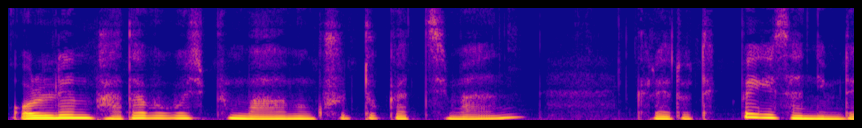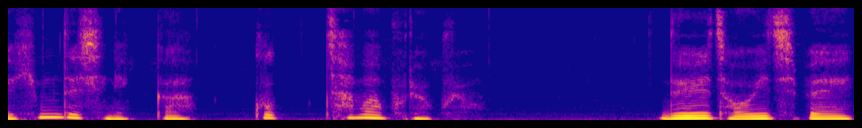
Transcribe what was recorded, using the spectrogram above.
얼른 받아보고 싶은 마음은 굴뚝 같지만 그래도 택배 기사님들 힘드시니까 꾹 참아보려고요. 늘 저희 집에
